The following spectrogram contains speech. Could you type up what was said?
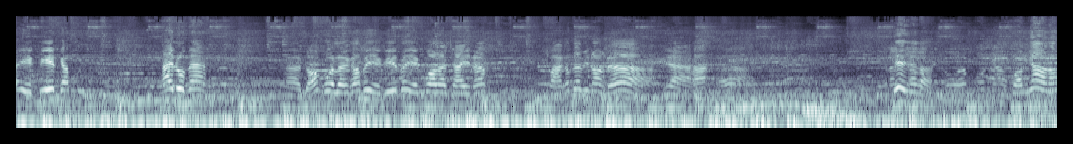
ระเอกพีทครับถ่ายรูปนะอ่าสองคนเลยครับพระเอกพีทพระเอกวรชัยนะครับฝากกับท่านพี่น้องเด้อเนี่ยฮะเรียกยังไงกองเหย้าเนาะ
